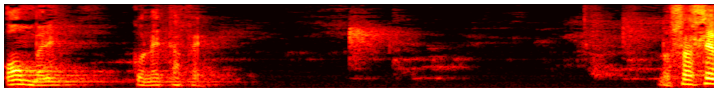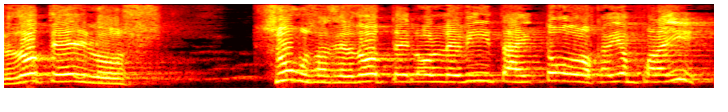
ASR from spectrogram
hombre con esta fe. Los sacerdotes, los sumos sacerdotes, los levitas y todos los que habían por allí,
